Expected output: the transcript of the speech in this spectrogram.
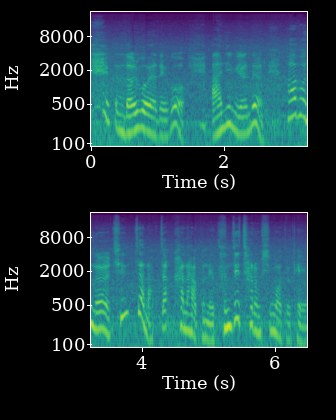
넓어야 되고 아니면은 화분을 진짜 납작한 화분에 분재처럼 심어도 돼요.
